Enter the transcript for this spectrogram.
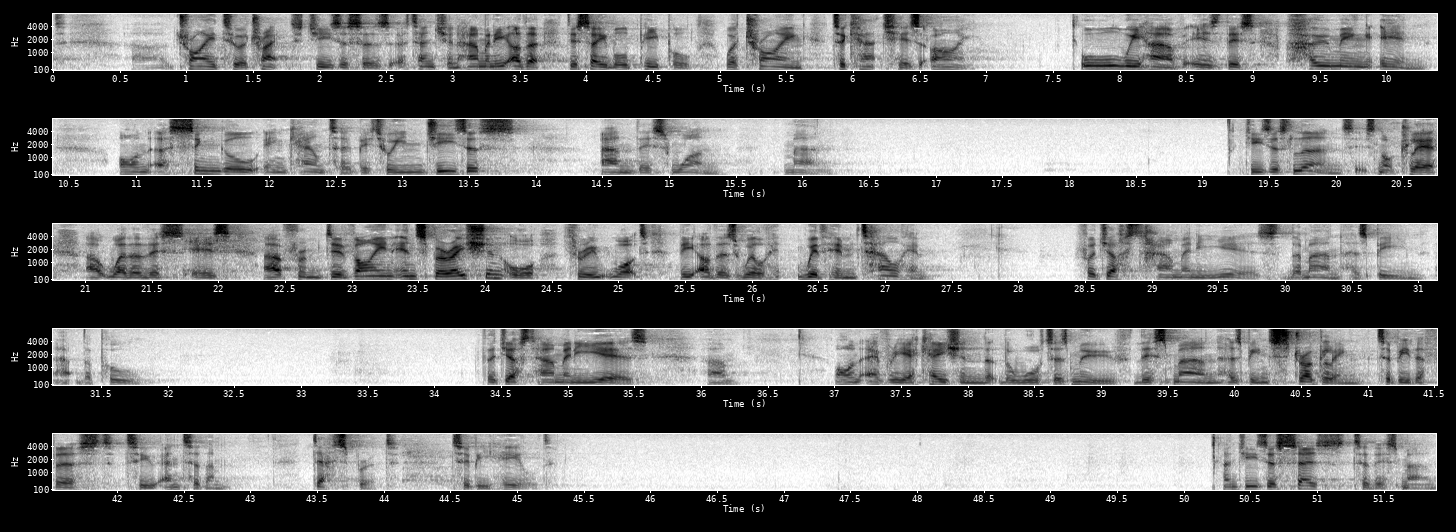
tried to attract Jesus' attention, how many other disabled people were trying to catch his eye. All we have is this homing in on a single encounter between Jesus and this one man. Jesus learns. It's not clear uh, whether this is uh, from divine inspiration or through what the others will with him tell him for just how many years the man has been at the pool. For just how many years, um, on every occasion that the waters move, this man has been struggling to be the first to enter them, desperate to be healed. And Jesus says to this man,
